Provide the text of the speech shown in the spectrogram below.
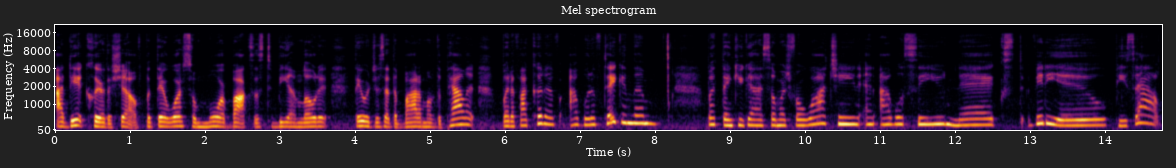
I did clear the shelf, but there were some more boxes to be unloaded. They were just at the bottom of the pallet, but if I could have, I would have taken them. But thank you guys so much for watching, and I will see you next video. Peace out.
